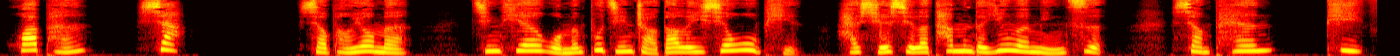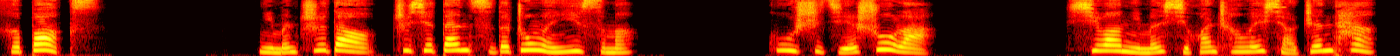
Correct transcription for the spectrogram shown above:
花盆下。小朋友们，今天我们不仅找到了一些物品，还学习了它们的英文名字。像 pen、key 和 box，你们知道这些单词的中文意思吗？故事结束啦，希望你们喜欢成为小侦探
